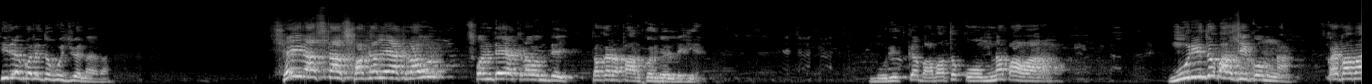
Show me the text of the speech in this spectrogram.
হিরে করে তো বুঝবে না এরা। সেই রাস্তা সকালে এক রাউন্ড, সন্ধ্যায় এক রাউন্ড দেই। তখন পার করবে লেগে। মুরিদকে বাবা তো কম না পাওয়া। মুড়ি তো বাসি কম না। কয়, বাবা,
